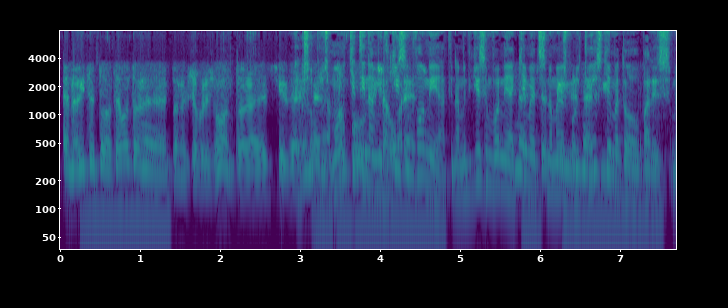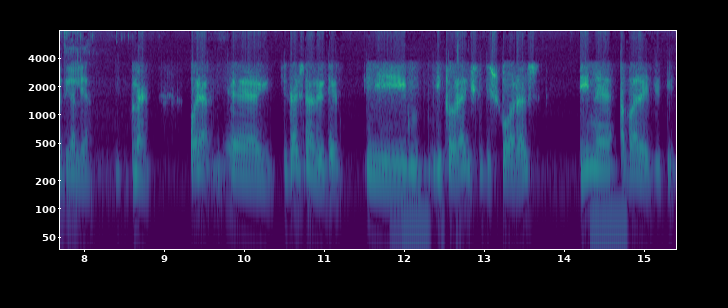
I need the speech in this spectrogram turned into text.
Εννοείται το θέμα των, ε, των εξοπλισμών τώρα, έτσι. Δεν εξοπλισμών και την αμυντική συμφωνία. Την αμυντική συμφωνία ναι, και με τις ΗΠΑ ναι, και με το Παρίσι, με τη Γαλλία. Ναι. Ωραία. Ε, κοιτάξτε να δείτε η, η χωράγηση της χώρας είναι απαραίτητη.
